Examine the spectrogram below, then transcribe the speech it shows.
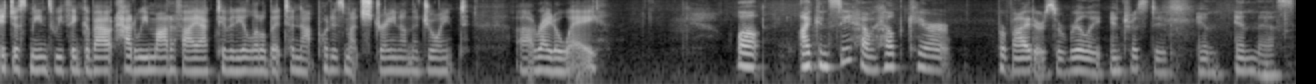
it just means we think about how do we modify activity a little bit to not put as much strain on the joint uh, right away. Well, I can see how healthcare providers are really interested in, in this.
